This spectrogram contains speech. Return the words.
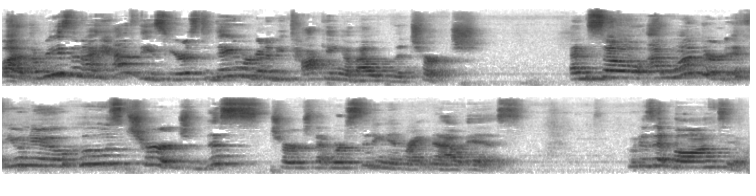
But the reason I have these here is today we're going to be talking about the church. And so I wondered if you knew whose church this church that we're sitting in right now is. Who does it belong to?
